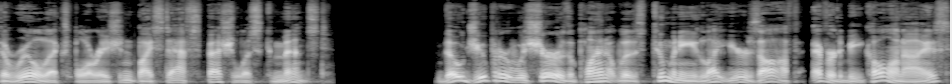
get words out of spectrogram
the real exploration by staff specialists commenced. Though Jupiter was sure the planet was too many light years off ever to be colonized,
